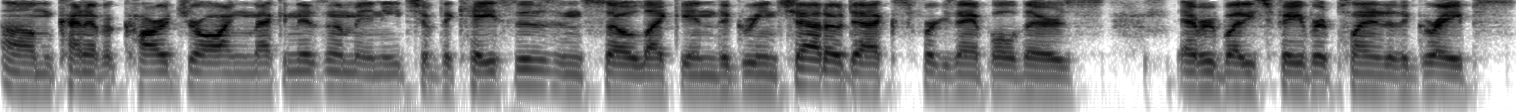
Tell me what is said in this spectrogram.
um, kind of a card drawing mechanism in each of the cases. And so, like in the Green Shadow decks, for example, there's everybody's favorite Planet of the Grapes,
